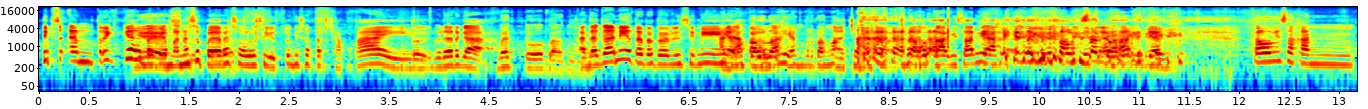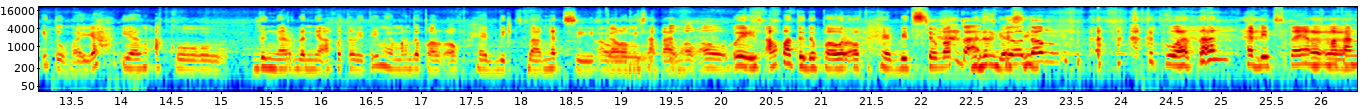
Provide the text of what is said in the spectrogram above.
tips and trick ya Yes, bagaimana betul. supaya resolusi itu bisa tercapai. Benar gak? betul banget Ada gak nih tete-tete di sini ada yang tahu? lah yang pertama Nah, coba, coba, coba. takut kehabisan ya kehabisan bahan deh. Kalau misalkan itu Mbak ya, yang aku dengar dan yang aku teliti memang the power of habits banget sih. Kalau misalkan, Oh, oh, oh. wis apa tuh the power of habits? coba kak bener gak sih? dong Kekuatan Habits teh yang makan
